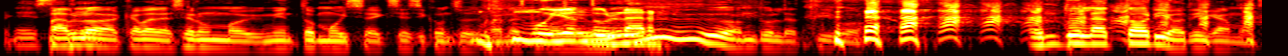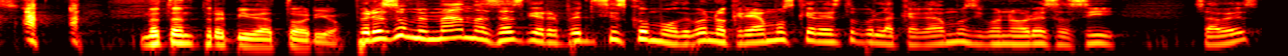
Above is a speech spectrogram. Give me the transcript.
Este, Pablo acaba de hacer un movimiento muy sexy así con sus manos. Muy de, ondular. "Uh", ondulativo. Ondulatorio, digamos. No tan trepidatorio. Pero eso me mama, ¿sabes? Que de repente sí es como de, bueno, creíamos que era esto, pero la cagamos y bueno, ahora es así, ¿sabes?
